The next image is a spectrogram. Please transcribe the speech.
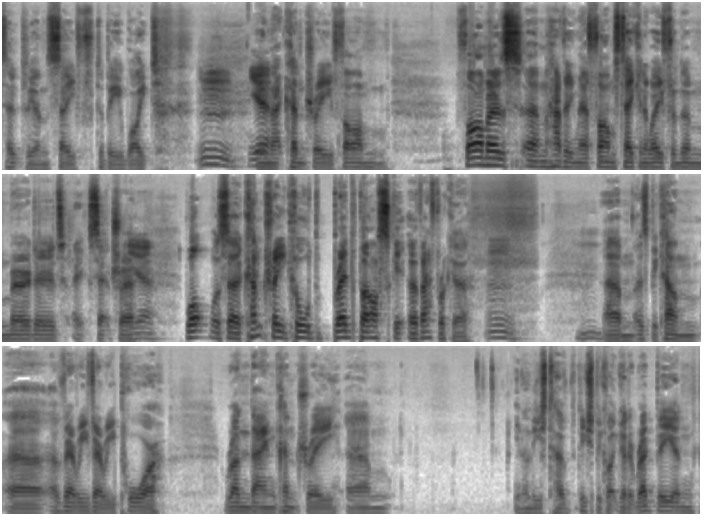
totally unsafe to be white Yeah. in that country. Farm farmers um, having their farms taken away from them, murdered, etc. Yeah. What was a country called the breadbasket of Africa um, has become uh, a very very poor, rundown country. Um, you know, they used to have they used to be quite good at rugby and.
